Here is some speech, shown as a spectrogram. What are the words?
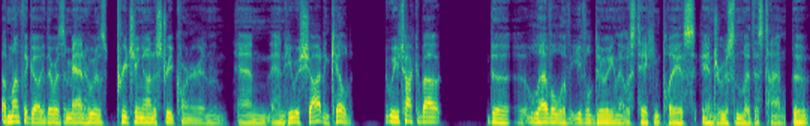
A month ago, there was a man who was preaching on a street corner and, and, and he was shot and killed. We talk about the level of evil doing that was taking place in Jerusalem at this time, the,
